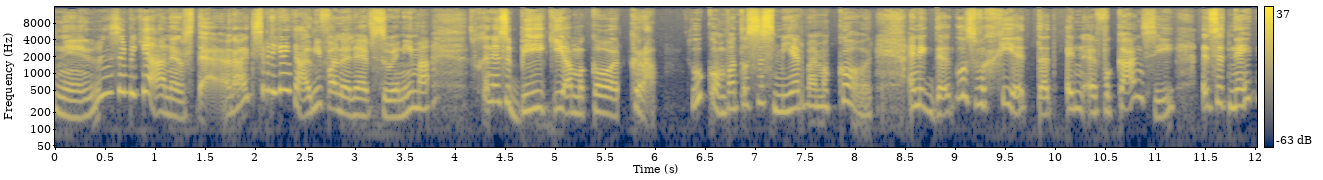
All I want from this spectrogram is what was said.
nee, dit is 'n bietjie anders daar. Right? Dis 'n bietjie ek hou nie van hulle so nie, maar ons begin net so 'n bietjie aan mekaar krap. Hoekom? Want ons is meer by mekaar. En ek dink ons vergeet dat in 'n vakansie is dit net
